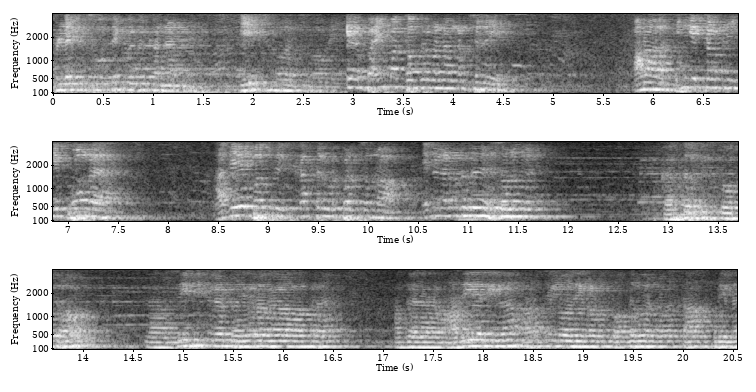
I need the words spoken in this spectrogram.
பிள்ளைக்கு சுகத்தை கொடுத்திருக்க நன்றி. இயேசு மூலம் பயமா தொந்தரவு பண்ணாங்கன்னு சொல்லி. ஆனால் திங்கட்கிழமை நீங்க போங்க. அதே பஸ் கத்தர் விடுப்பான்னு சொன்னா. என்ன நடந்தது? சொல்லுங்க. கர்த்தருக்கு ஸ்தோத்திரம். நான் சிடிசியில் டிரைவராக வேலை பார்க்குறேன். அங்கே அதிகாரிகள் அரசியல்வாதிகளோட தொந்தரவு என்னால் தாங்க முடியல.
